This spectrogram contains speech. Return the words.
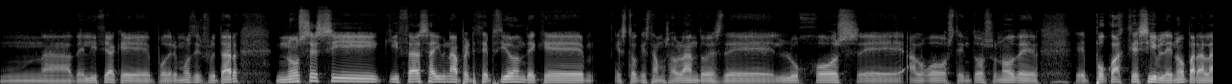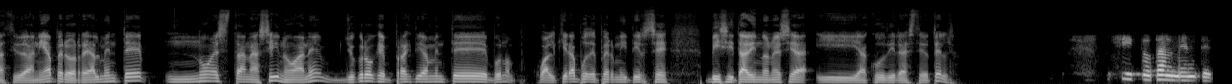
una delicia que podremos disfrutar. No sé si quizás hay una percepción de que esto que estamos hablando es de lujos, eh, algo ostentoso, ¿no? De eh, poco accesible, ¿no? Para la ciudadanía, pero realmente no es tan así, ¿no, Anne? Yo creo que prácticamente, bueno, cualquiera puede permitirse visitar Indonesia y acudir a este hotel. Sí, totalmente.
